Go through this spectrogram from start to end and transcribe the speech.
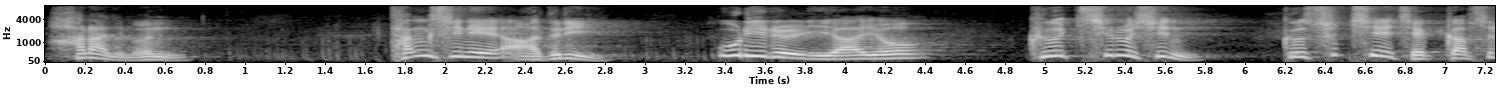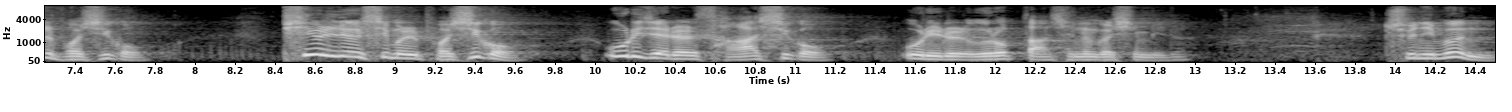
하나님은 당신의 아들이 우리를 위하여 그 치르신 그 수치의 죄값을 보시고 피 흘리심을 보시고 우리 죄를 사하시고 우리를 의롭다 하시는 것입니다. 주님은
